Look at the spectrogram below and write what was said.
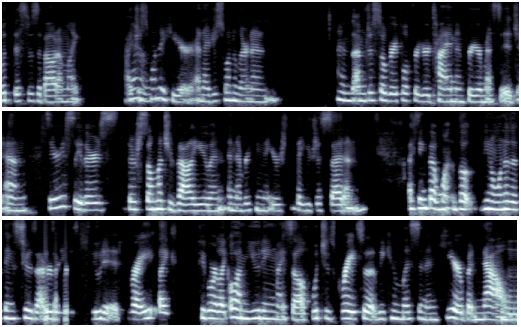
what this was about. I'm like, I just want to hear and I just want to learn and and I'm just so grateful for your time and for your message. And seriously there's there's so much value in, in everything that you're that you just said. And I think that one the you know one of the things too is everybody's muted right? Like people are like oh I'm muting myself which is great so that we can listen and hear. But now mm-hmm.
